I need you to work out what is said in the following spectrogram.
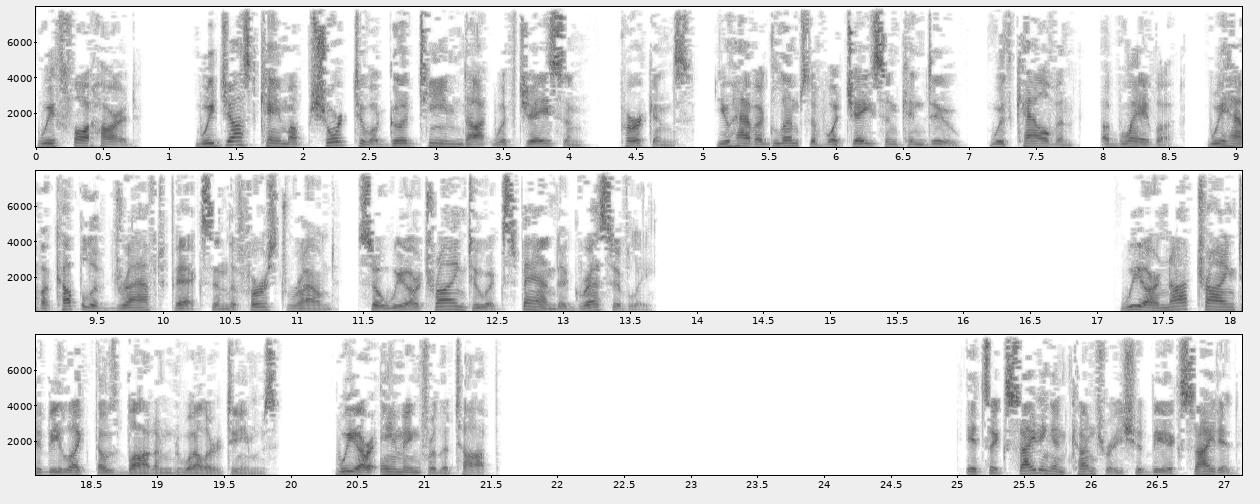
We fought hard we just came up short to a good team. With Jason Perkins, you have a glimpse of what Jason can do. With Calvin Abueva, we have a couple of draft picks in the first round, so we are trying to expand aggressively. We are not trying to be like those bottom dweller teams. We are aiming for the top. It's exciting and country should be excited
